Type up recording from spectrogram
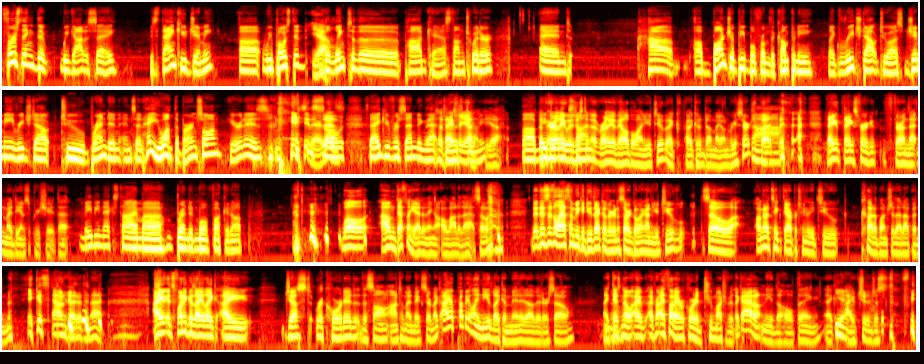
first thing that we got to say is thank you, Jimmy. Uh, we posted Yeah. the link to the podcast on Twitter, and how a bunch of people from the company like reached out to us. Jimmy reached out to Brendan and said, "Hey, you want the burn song? Here it is." There so is. thank you for sending that So to thanks us, for yeah, Jimmy. yeah. Uh, maybe Apparently, it was just time- uh, readily available on YouTube. I could- probably could have done my own research, Ah. but thank, thanks for throwing that in my DMs. Appreciate that. maybe next time uh, Brendan won't fuck it up. Well, I'm definitely editing a lot of that. So this is the last time we could do that because we're going to start going on YouTube. So I'm going to take the opportunity to cut a bunch of that up and make it sound better than that. I it's funny because I like I just recorded the song onto my mixer. I'm like I probably only need like a minute of it or so. Like there's no I, I I thought I recorded too much of it. Like I don't need the whole thing. Like Yeah. I should have just.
